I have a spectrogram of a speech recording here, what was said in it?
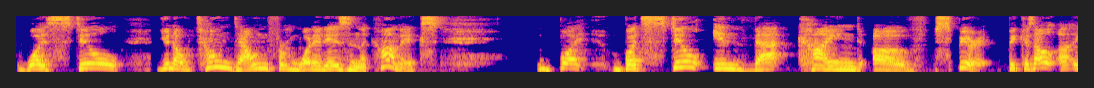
was still you know toned down from what it is in the comics but but still in that kind of spirit because I'll uh,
